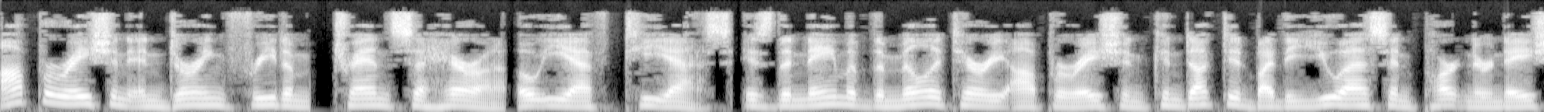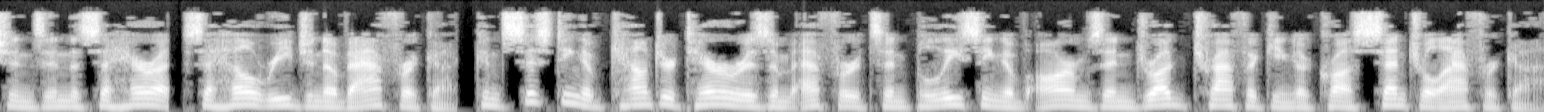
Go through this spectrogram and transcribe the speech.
Operation Enduring Freedom Trans-Sahara is the name of the military operation conducted by the US and partner nations in the Sahara Sahel region of Africa, consisting of counter-terrorism efforts and policing of arms and drug trafficking across Central Africa.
